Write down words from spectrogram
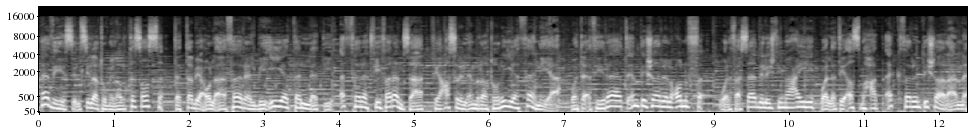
هذه السلسلة من القصص تتبع الآثار البيئية التي أثرت في فرنسا في عصر الإمبراطورية الثانية وتأثيرات انتشار العنف والفساد الاجتماعي والتي أصبحت أكثر انتشارا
